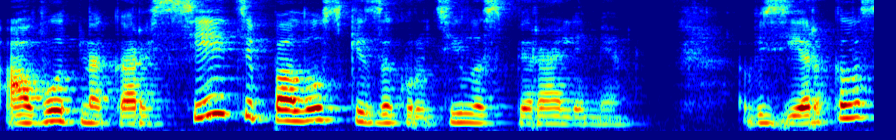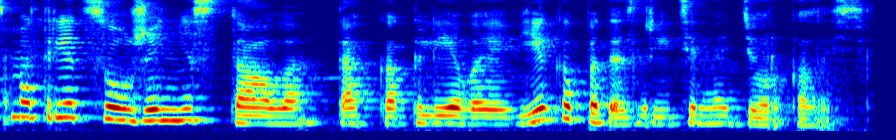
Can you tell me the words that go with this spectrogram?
А вот на корсете полоски закрутила спиралями. В зеркало смотреться уже не стало, так как левое веко подозрительно дергалось.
